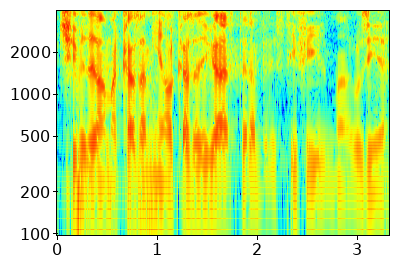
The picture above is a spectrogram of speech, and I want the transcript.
ci vedevamo a casa mia o a casa di Carter a vedere questi film, così eh.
